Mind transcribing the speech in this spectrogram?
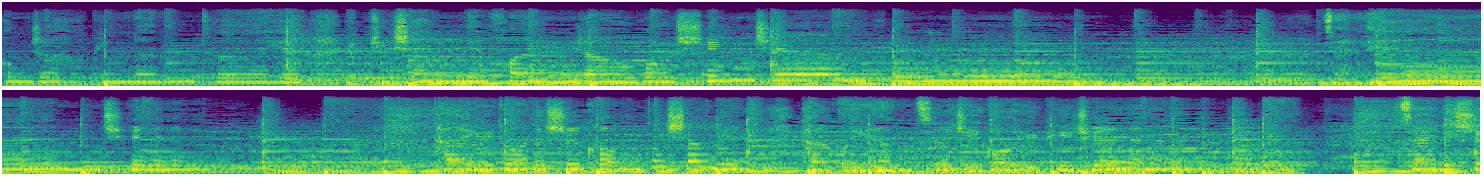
触碰着冰冷的眼，任凭想念环绕我心间。在连接太多的时空的想念，它会让自己过于疲倦，在你心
